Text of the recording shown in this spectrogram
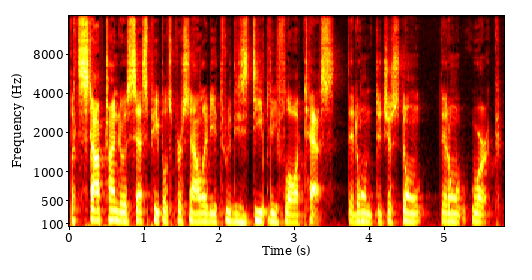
But stop trying to assess people's personality through these deeply flawed tests. They don't. They just don't. They don't work.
